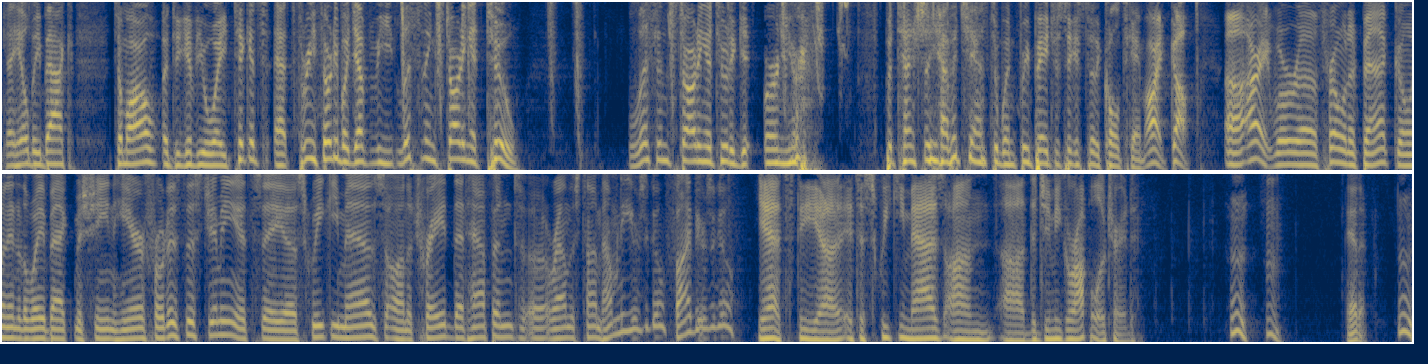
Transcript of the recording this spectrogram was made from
Okay? He'll be back tomorrow uh, to give you away tickets at 3.30, but you have to be listening starting at 2. Listen starting at 2 to get earn your potentially have a chance to win free Patriots tickets to the Colts game. All right, go. Uh, all right, we're uh, throwing it back, going into the Wayback Machine here. For what is this, Jimmy? It's a uh, squeaky Maz on a trade that happened uh, around this time. How many years ago? Five years ago? Yeah, it's the uh, it's a squeaky Maz on uh, the Jimmy Garoppolo trade. Hmm. Hit it. Hmm.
